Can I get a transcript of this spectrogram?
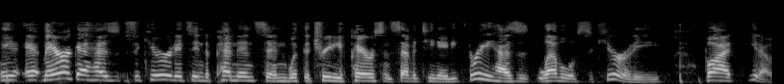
America has secured its independence and with the Treaty of Paris in 1783 has a level of security. But, you know,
